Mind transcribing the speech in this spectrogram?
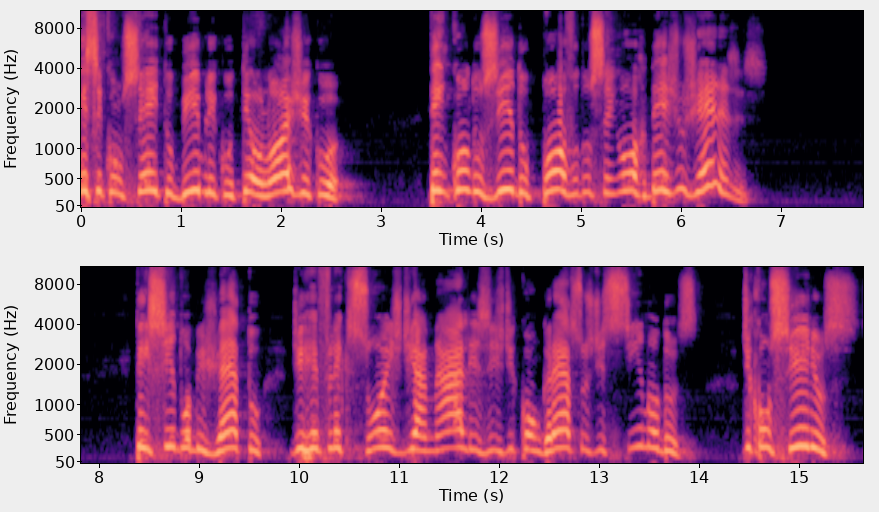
Esse conceito bíblico, teológico, tem conduzido o povo do Senhor desde o Gênesis. Tem sido objeto de reflexões, de análises, de congressos, de sínodos, de concílios.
